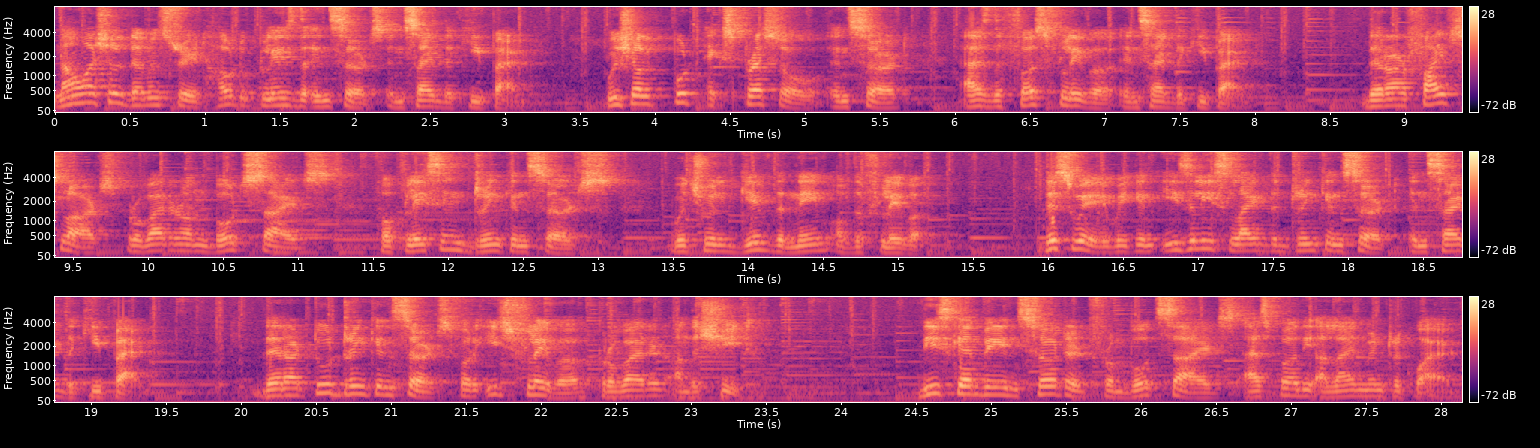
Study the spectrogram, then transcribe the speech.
Now I shall demonstrate how to place the inserts inside the keypad. We shall put espresso insert as the first flavor inside the keypad. There are 5 slots provided on both sides for placing drink inserts which will give the name of the flavor. This way we can easily slide the drink insert inside the keypad. There are two drink inserts for each flavor provided on the sheet. These can be inserted from both sides as per the alignment required.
